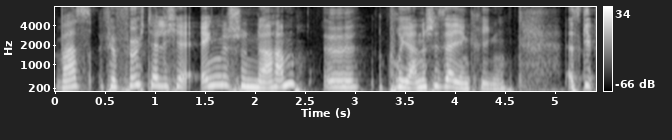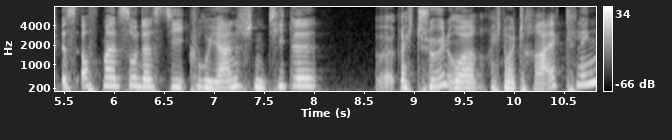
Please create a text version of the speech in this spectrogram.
was für fürchterliche englische Namen äh, koreanische Serien kriegen. Es gibt es oftmals so, dass die koreanischen Titel äh, recht schön oder recht neutral klingen.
